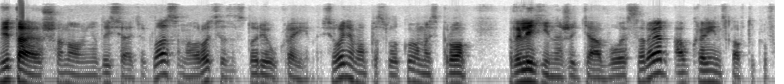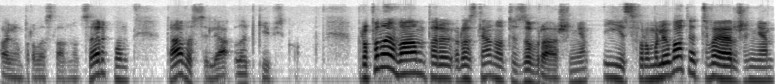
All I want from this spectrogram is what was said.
Вітаю, шановні 10 класи на уроці з історії України. Сьогодні ми поспілкуємось про релігійне життя в УСРР, Українську автокефальну православну церкву та Василя Литківського. Пропоную вам розглянути зображення і сформулювати твердження,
